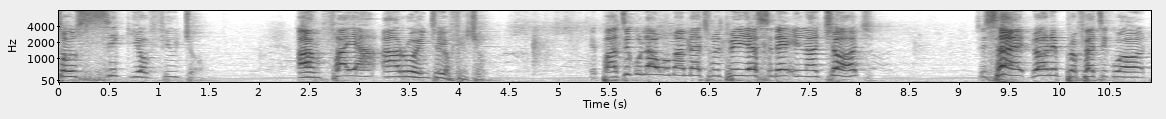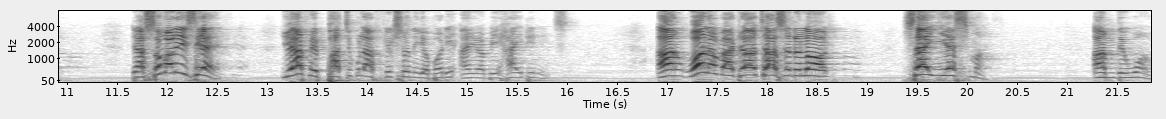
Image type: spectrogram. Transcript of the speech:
to seek your future and fire arrow into your future. A particular woman met with me yesterday in our church. She said during prophetic word that somebody is here. You have a particular affliction in your body and you have been hiding it. And one of our daughters in the Lord said, Yes, ma. I'm the one.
